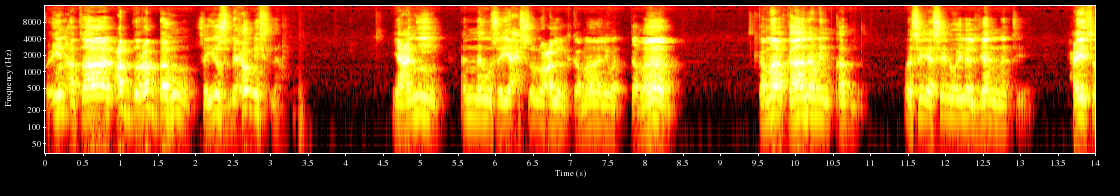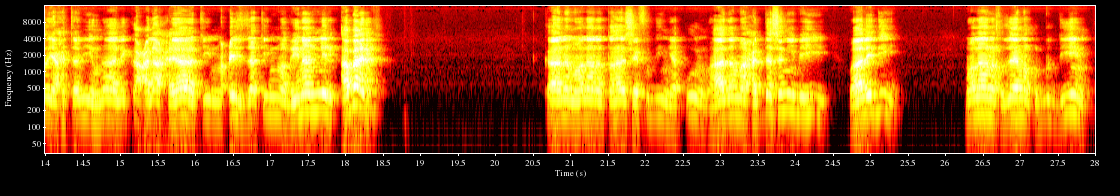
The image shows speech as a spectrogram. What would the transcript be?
فإن أطاع العبد ربه سيصبح مثله. يعني أنه سيحصل على الكمال والتمام كما كان من قبل. وسيصل إلى الجنة حيث يحتوي هنالك على حياة وعزة وغنى للأبد. كان مولانا طه سيف الدين يقول هذا ما حدثني به والدي مولانا خزيمة قطب الدين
